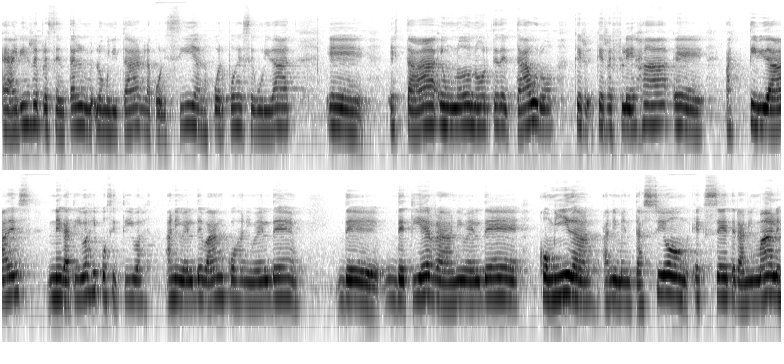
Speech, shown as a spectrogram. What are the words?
Aries representa lo militar, la policía, los cuerpos de seguridad. Eh, está en un nodo norte de Tauro que refleja actividades negativas y positivas a nivel de bancos, a nivel de, de, tierra, a nivel de comida, alimentación, etcétera, animales,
